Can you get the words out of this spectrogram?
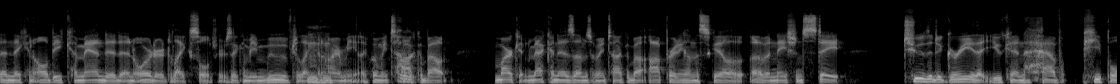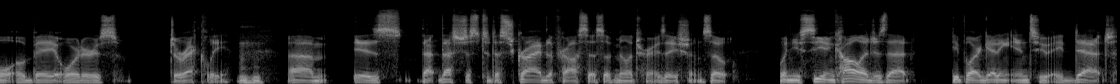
then they can all be commanded and ordered like soldiers. They can be moved like an Mhm. army. Like when we talk about market mechanisms, when we talk about operating on the scale of a nation state, to the degree that you can have people obey orders directly, Mhm. um, is that that's just to describe the process of militarization. So when you see in college is that people are getting into a debt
